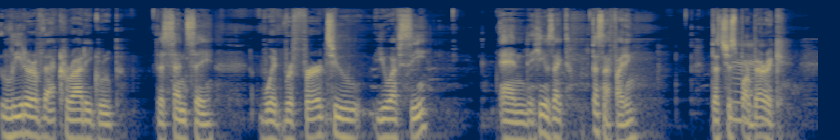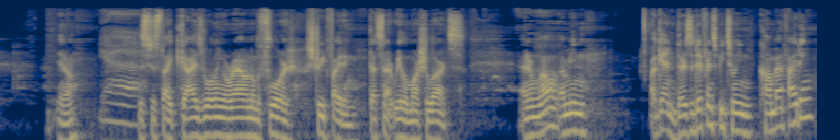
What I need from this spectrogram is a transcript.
leader of that karate group, the sensei, would refer to UFC, and he was like, "That's not fighting. That's just barbaric." You know. yeah. It's just like guys rolling around on the floor, street fighting. That's not real martial arts. And well, I mean, again, there's a difference between combat fighting,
